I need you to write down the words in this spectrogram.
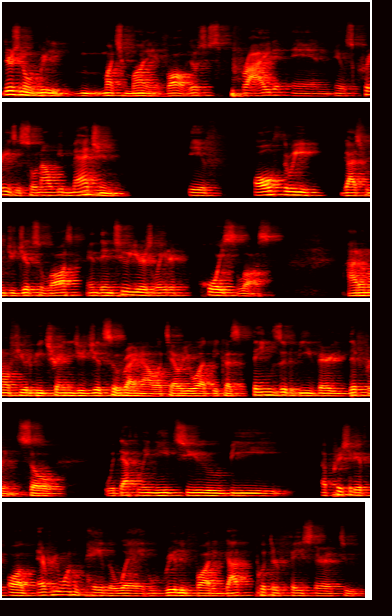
there's no really much money involved. It was just pride and it was crazy. So now imagine if all three guys from Jiu-Jitsu lost and then two years later, Royce lost I don't know if you'd be training jujitsu right now. I'll tell you what, because things would be very different. So we definitely need to be appreciative of everyone who paved the way, who really fought and got put their face there to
